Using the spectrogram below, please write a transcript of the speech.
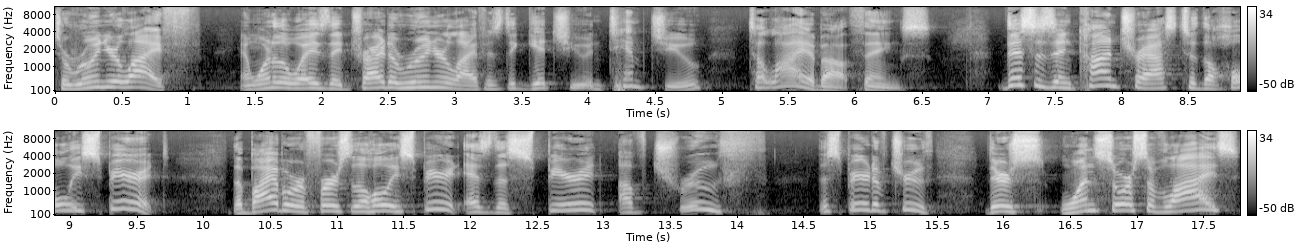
to ruin your life. And one of the ways they try to ruin your life is to get you and tempt you to lie about things. This is in contrast to the Holy Spirit. The Bible refers to the Holy Spirit as the Spirit of truth. The Spirit of truth. There's one source of lies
